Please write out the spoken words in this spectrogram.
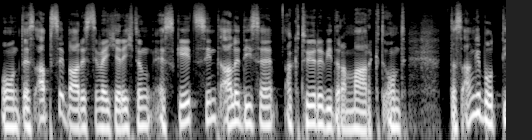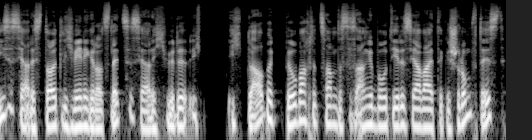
und es absehbar ist, in welche Richtung es geht, sind alle diese Akteure wieder am Markt. Und das Angebot dieses Jahr ist deutlich weniger als letztes Jahr. Ich würde, ich ich glaube, beobachtet zu haben, dass das Angebot jedes Jahr weiter geschrumpft ist.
